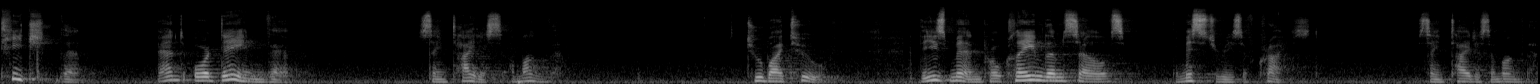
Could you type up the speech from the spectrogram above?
teach them, and ordain them. St. Titus among them. Two by two, these men proclaim themselves the mysteries of Christ. St. Titus among them.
